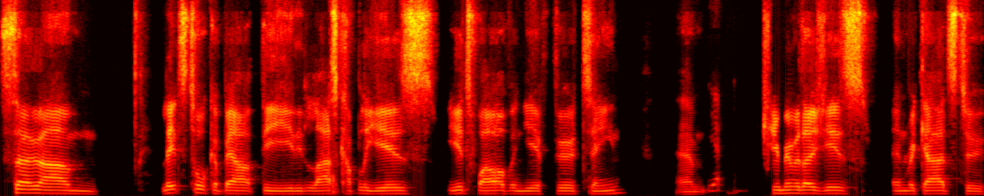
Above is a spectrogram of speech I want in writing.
So um, let's talk about the last couple of years, year 12 and year 13. Um, Yep. Can you remember those years in regards to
